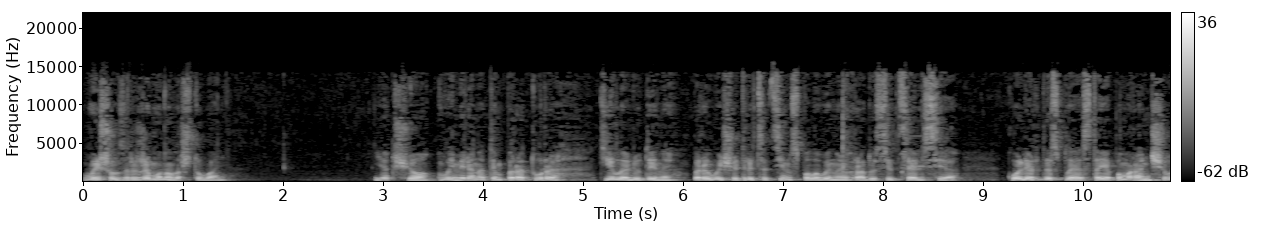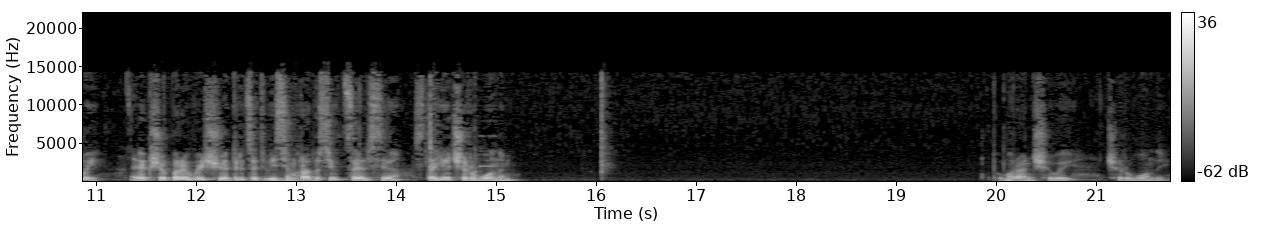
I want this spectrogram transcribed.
вийшов з режиму налаштувань. Якщо виміряна температура тіла людини перевищує 37,5 градусів Цельсія, колір дисплея стає помаранчевий, а якщо перевищує 38 градусів Цельсія, стає червоним. Помаранчевий, червоний.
